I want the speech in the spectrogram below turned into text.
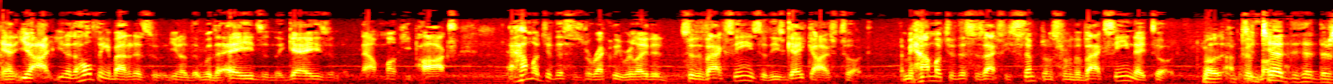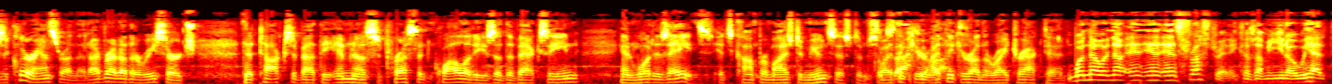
And yeah, you know the whole thing about it is you know the, with the AIDS and the gays and now monkeypox. How much of this is directly related to the vaccines that these gay guys took? I mean, how much of this is actually symptoms from the vaccine they took? Well, uh, Ted, there's a clear answer on that. I've read other research that talks about the immunosuppressant qualities of the vaccine and what is AIDS. It's compromised immune system. So exactly I think you're right. I think you're on the right track, Ted. Well, no, no, and, and it's frustrating because I mean, you know, we had,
